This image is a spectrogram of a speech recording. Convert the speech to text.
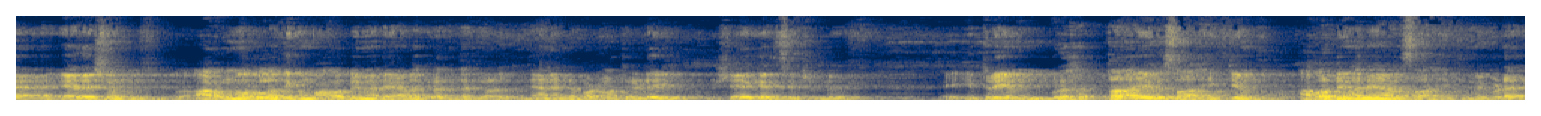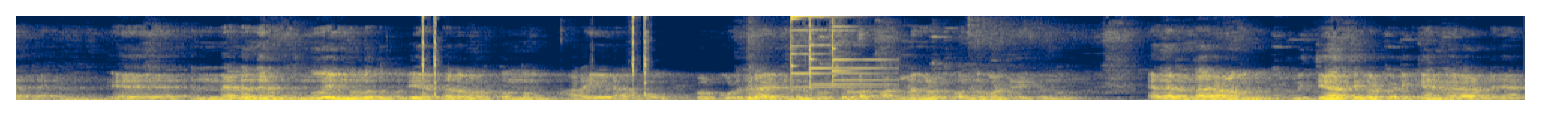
ഏകദേശം അറുന്നൂറിലധികം അറബി മലയാള ഗ്രന്ഥങ്ങൾ ഞാൻ എന്റെ പഠനത്തിനിടയിൽ ശേഖരിച്ചിട്ടുണ്ട്. ഇത്രയും ബൃഹത്തായൊരു സാഹിത്യം അറബി മലയാള സാഹിത്യം ഇവിടെ നിലനിൽക്കുന്നു എന്നുള്ളത് പുതിയ തലമുറക്കൊന്നും അറിയില്ല അപ്പോൾ ഇപ്പോൾ കൂടുതലായിട്ട് ഇതിനെക്കുറിച്ചുള്ള പഠനങ്ങൾ വന്നുകൊണ്ടിരിക്കുന്നു. ഏതായാലും ധാരാളം വിദ്യാർത്ഥികൾ പഠിക്കാൻ വരാറുണ്ട്. ഞാൻ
